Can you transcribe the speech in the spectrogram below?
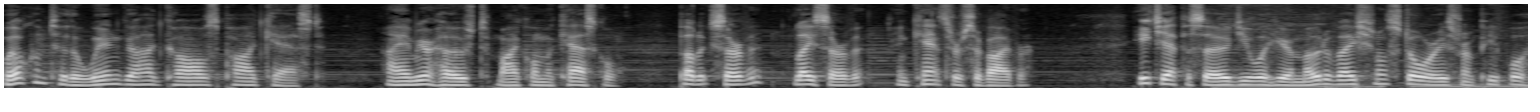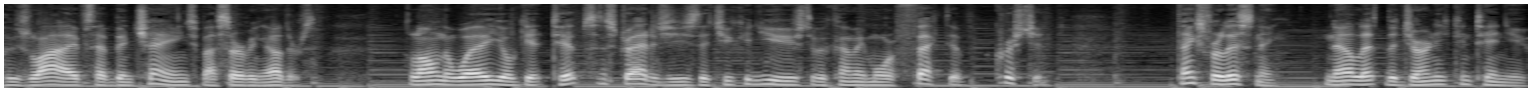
Welcome to the When God Calls podcast. I am your host, Michael McCaskill, public servant, lay servant, and cancer survivor. Each episode, you will hear motivational stories from people whose lives have been changed by serving others. Along the way, you'll get tips and strategies that you can use to become a more effective Christian. Thanks for listening. Now let the journey continue.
